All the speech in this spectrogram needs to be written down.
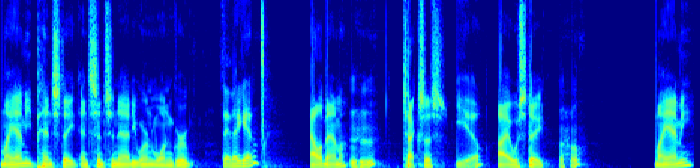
Miami, Penn State, and Cincinnati were in one group. Say that again. Alabama, Mm-hmm. Texas, Yeah. Iowa State, Uh-huh. Miami,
